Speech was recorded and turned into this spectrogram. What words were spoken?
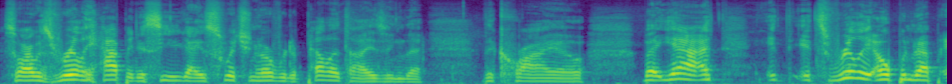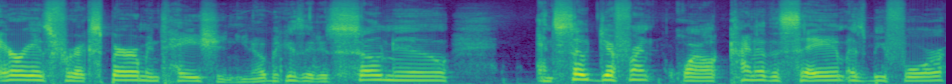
So I was really happy to see you guys switching over to pelletizing the the cryo. But yeah, it, it, it's really opened up areas for experimentation, you know, because it is so new and so different while kind of the same as before.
